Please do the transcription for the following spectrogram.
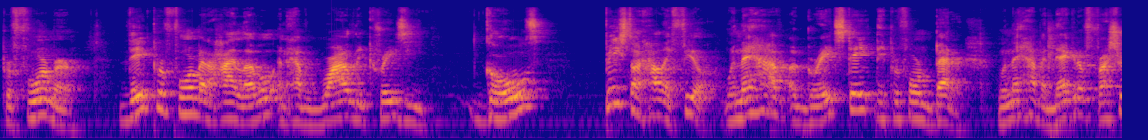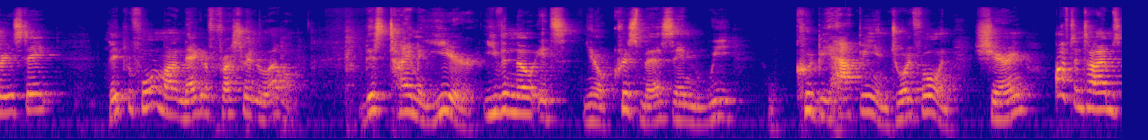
performer, they perform at a high level and have wildly crazy goals based on how they feel. When they have a great state, they perform better. When they have a negative, frustrated state, they perform on a negative, frustrated level. This time of year, even though it's, you know, Christmas and we could be happy and joyful and sharing, oftentimes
